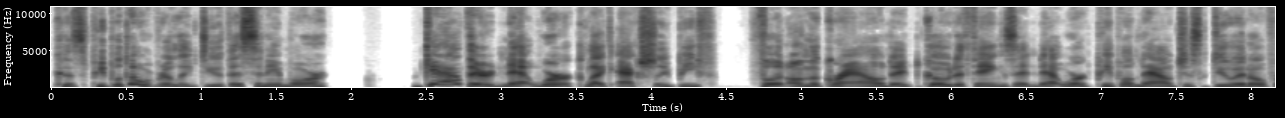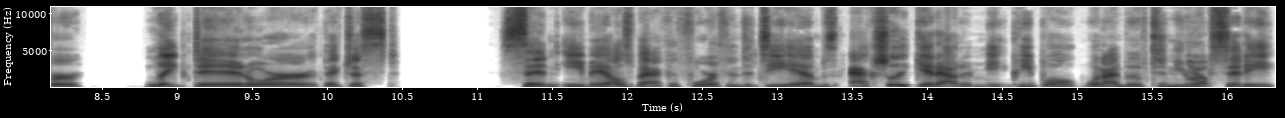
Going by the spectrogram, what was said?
because people don't really do this anymore. Get out there, network, like actually be foot on the ground and go to things and network. People now just do it over LinkedIn or they just send emails back and forth in the DMs, actually get out and meet people. When I moved to New York City,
